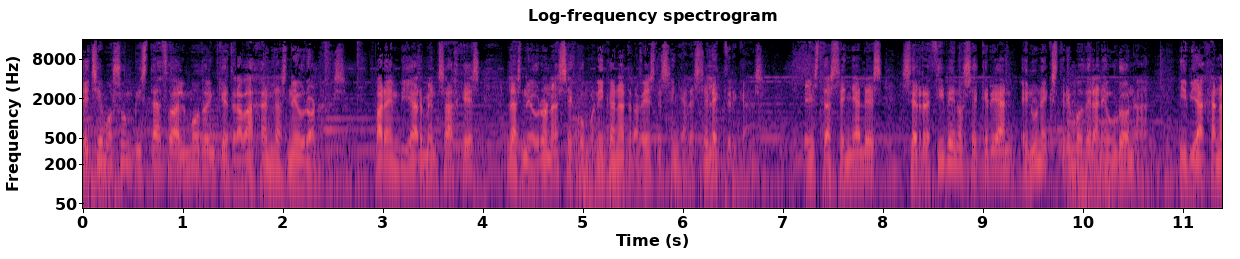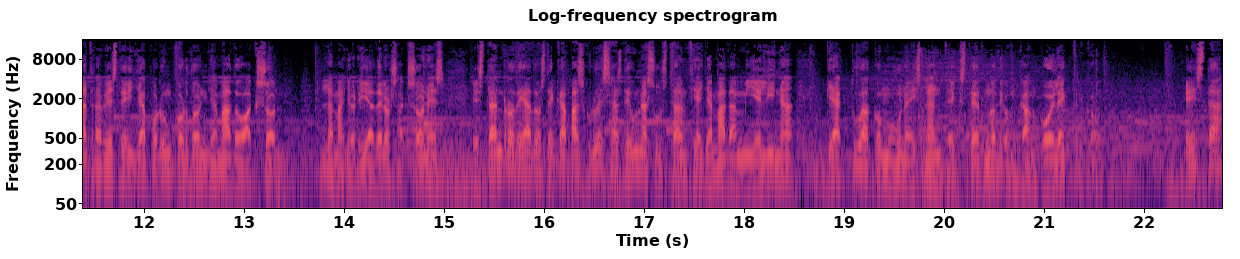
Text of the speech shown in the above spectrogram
echemos un vistazo al modo en que trabajan las neuronas. Para enviar mensajes, las neuronas se comunican a través de señales eléctricas. Estas señales se reciben o se crean en un extremo de la neurona y viajan a través de ella por un cordón llamado axón. La mayoría de los axones están rodeados de capas gruesas de una sustancia llamada mielina que actúa como un aislante externo de un campo eléctrico. Esta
